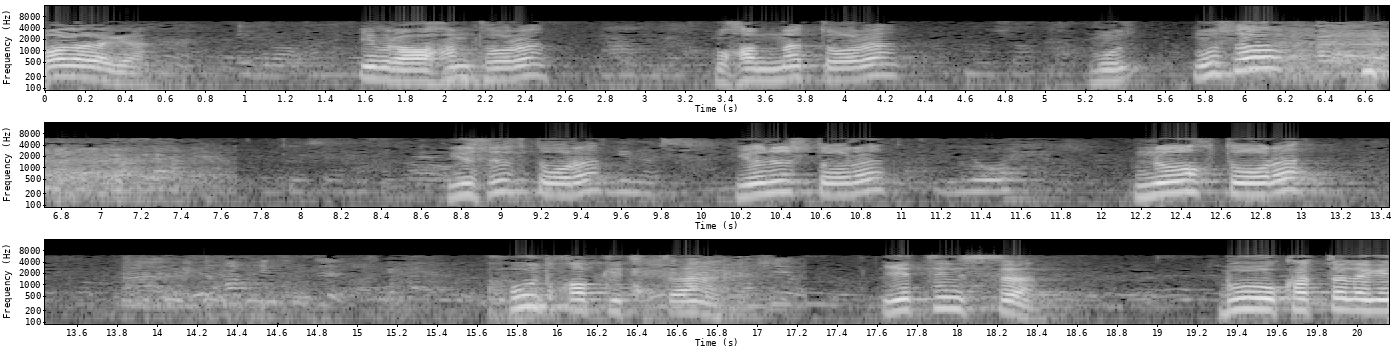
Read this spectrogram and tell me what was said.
Bolalarga. Ibrohim to'g'ri. Muhammad to'g'ri. Muso yusuf to'g'ri? Yunus. To'g'ri? Nuh. To'g'ri? Hud qolib ketibdi ana. Yettinchisi bu kattalarga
